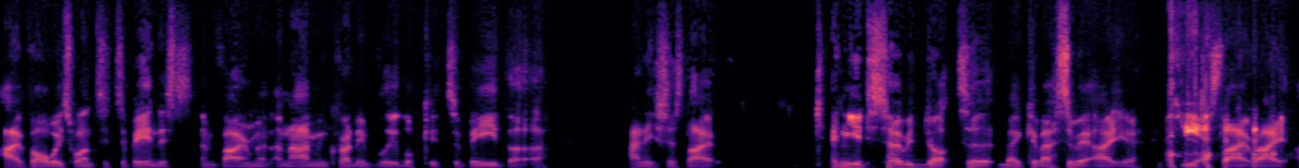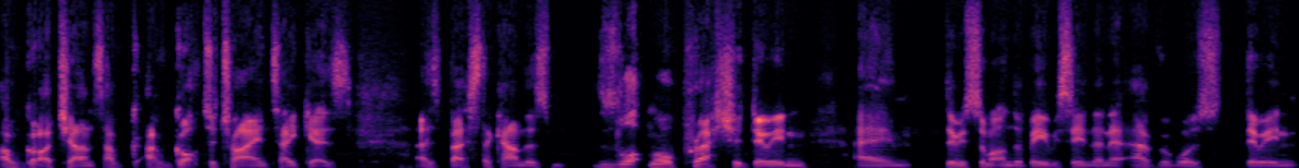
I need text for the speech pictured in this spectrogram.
i've always wanted to be in this environment and i'm incredibly lucky to be there and it's just like and you're determined not to make a mess of it, aren't you? You're just like, right, I've got a chance. I've I've got to try and take it as as best I can. There's there's a lot more pressure doing um doing something on the BBC than it ever was doing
